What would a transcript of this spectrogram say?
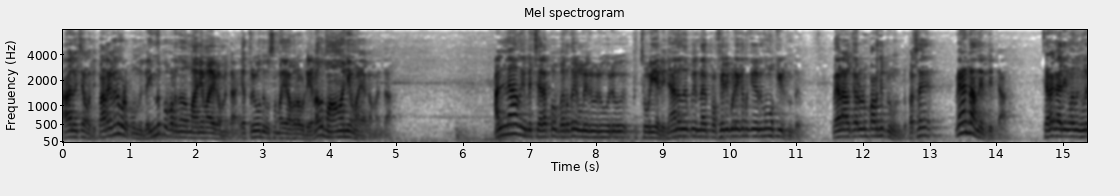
ആലോചിച്ചാൽ മതി. പറയുന്നതിന് കുഴപ്പമൊന്നുമില്ല. ഇന്നിപ്പോ പറഞ്ഞത് മാന്യമായ കമന്റാ. എത്രയോ ദിവസമായി അവർ അവിടെയാണ്. അത് മാന്യമായ കമന്റാ. അല്ലാതെ ഇതിന്റെ ചിലപ്പോൾ വെറുതെ ഉള്ളൊരു ഒരു ഒരു ചൊറിയൽ ഞാനത് പിന്നെ പ്രൊഫൈലിൽ കൂടെയൊക്കെ കയറി നോക്കിയിട്ടുണ്ട്. വേറെ ആൾക്കാരോടും പറഞ്ഞിട്ടുമുണ്ട്. പക്ഷേ വേണ്ടാന്ന് എഴുതിട്ടാ ചില കാര്യങ്ങൾ നിങ്ങൾ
